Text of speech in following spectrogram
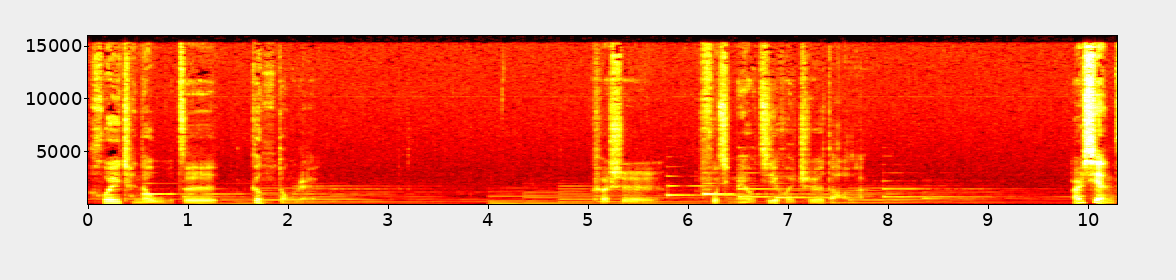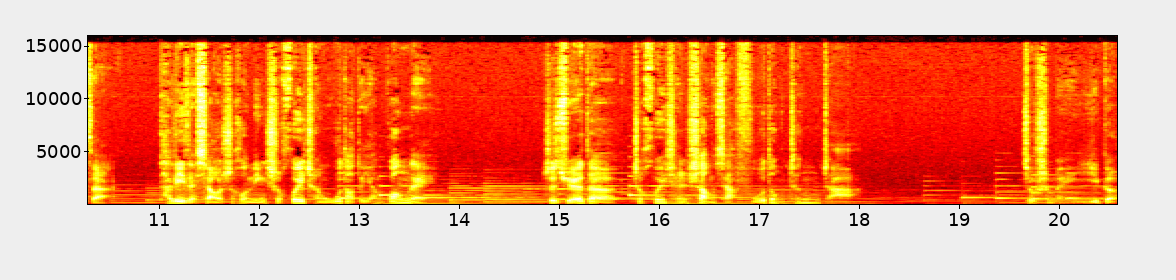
灰尘的舞姿更动人。可是，父亲没有机会知道了。而现在，他立在小时候凝视灰尘舞蹈的阳光内，只觉得这灰尘上下浮动挣扎。就是每一个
